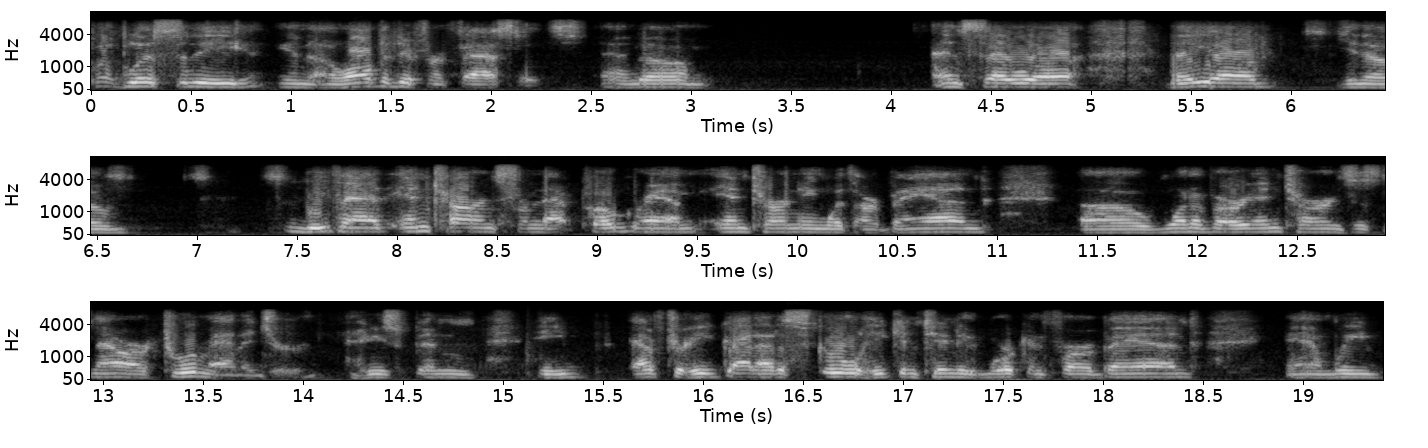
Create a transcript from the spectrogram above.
publicity, you know, all the different facets. And um, and so uh, they uh, you know we've had interns from that program interning with our band. Uh, one of our interns is now our tour manager. He's been he after he got out of school, he continued working for our band, and we,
